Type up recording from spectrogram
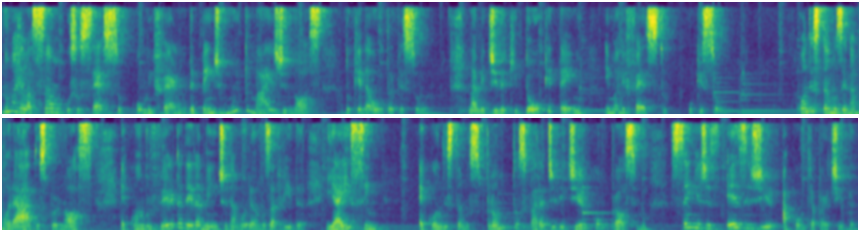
Numa relação, o sucesso ou o inferno depende muito mais de nós do que da outra pessoa na medida que dou o que tenho e manifesto o que sou. Quando estamos enamorados por nós, é quando verdadeiramente namoramos a vida, e aí sim é quando estamos prontos para dividir com o próximo sem exigir a contrapartida.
